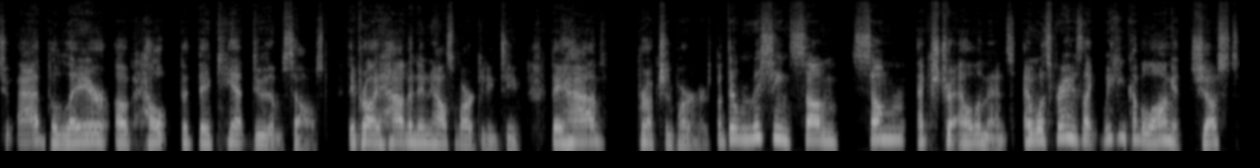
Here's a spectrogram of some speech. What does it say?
to add the layer of help that they can't do themselves. They probably have an in-house marketing team. They have production partners, but they're missing some some extra elements. And what's great is like we can come along and just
